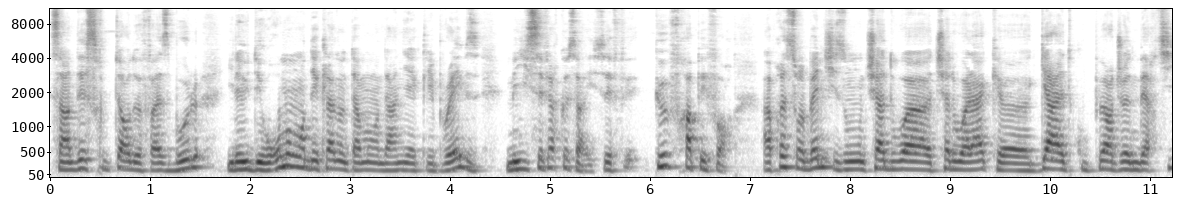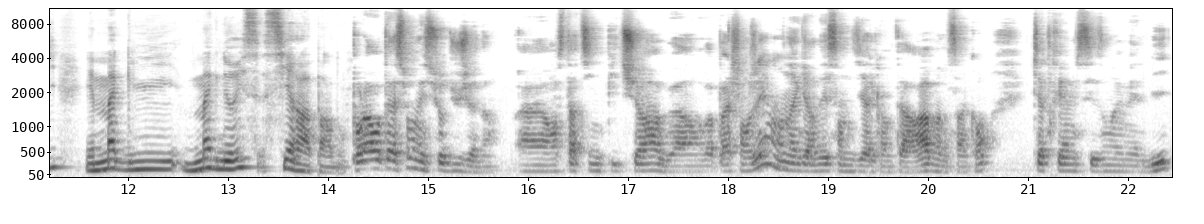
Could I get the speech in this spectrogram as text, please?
C'est un destructeur de fastball. Il a eu des gros moments d'éclat, notamment en dernier avec les Braves, mais il sait faire que ça. Il sait fait que frapper fort. Après, sur le bench, ils ont Chad, Wa- Wallach, euh, Garrett Cooper, John Berti et Magni, Magneris Sierra, pardon. Pour la rotation, on est sur du jeune. hein. Euh, en starting pitcher, bah, on va pas changer. On a gardé Sandy Alcantara, 25 ans, quatrième saison MLB.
